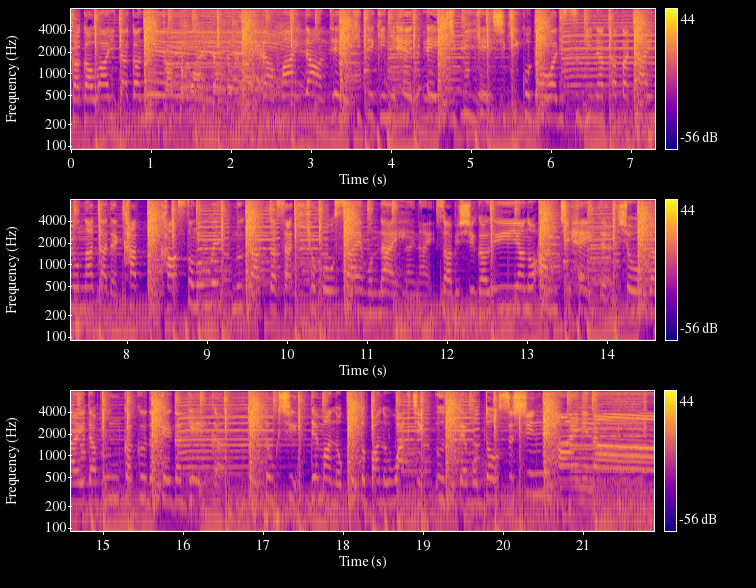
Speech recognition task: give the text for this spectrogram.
関わりたかねえ。毎段定期的に減る HP 形式こだわりすぎな戦いの中で勝ってカーストの上向かった先虚構さえもない。寂しがり屋のアンチヘイト障害だ文革だけがゲイか。独特しデマの言葉のワクチン打ってもどうせ死んで肺にな脱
